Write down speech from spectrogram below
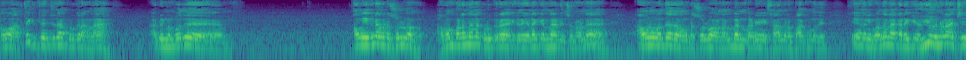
ஓ அத்தைக்கு தெரிஞ்சு தான் கொடுக்குறாங்களா? அப்படின்னும்போது அவங்க ஏற்கனவே அவன்கிட்ட சொல்லுவாங்க. அவன் படம் தானே கொடுக்குறேன். இது எனக்கு என்ன? அப்படின்னு சொன்னோன்னே அவனும் வந்து அதை அவன்கிட்ட சொல்லுவான். நண்பன் மறுபடியும் சாயந்தரம் பார்க்கும்போது ஏங்க நீங்கள் வந்தால் நான் கடைக்கு? ஐயோ என்னடா ஆச்சு?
